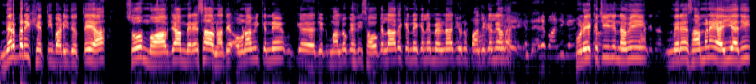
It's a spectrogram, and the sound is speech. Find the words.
ਨਿਰਭਰ ਖੇਤੀਬਾੜੀ ਦੇ ਉੱਤੇ ਆ ਸੋ ਮੁਆਵਜ਼ਾ ਮੇਰੇ ਹਿਸਾਬ ਨਾਲ ਤੇ ਆਉਣਾ ਵੀ ਕਿੰਨੇ ਕ- ਜੇ ਮੰਨ ਲਓ ਕਿਸੇ ਦੀ 100 ਕਿੱਲਾ ਤੇ ਕਿੰਨੇ ਕਿੱਲੇ ਮਿਲਣਾ ਜੀ ਉਹਨੂੰ 5 ਕਿੱਲਿਆਂ ਦਾ? ਹੁਣ ਇੱਕ ਚੀਜ਼ ਨਵੀਂ ਮੇਰੇ ਸਾਹਮਣੇ ਆਈ ਆ ਜੀ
